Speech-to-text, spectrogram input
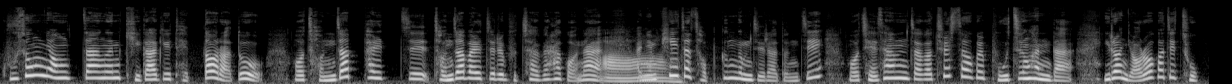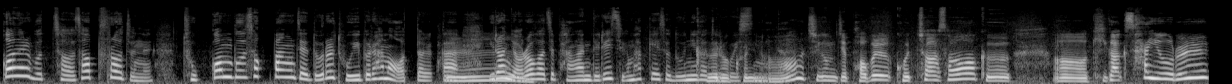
구속영장은 기각이 됐더라도 어, 전자발찌 전자발찌를 부착을 하거나 아. 니면 피해자 접근 금지라든지 뭐 제3자가 출석을 보증한다 이런 여러 가지 조건을 붙여서 풀어주는 조건부 석방 제도를 도입을 하면 어떨까 음. 이런 여러 가지 방안들이 지금 학계에서 논의가 그렇군요. 되고 있습니다. 지금 이제 법을 고쳐서 그 어, 기각 사유를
